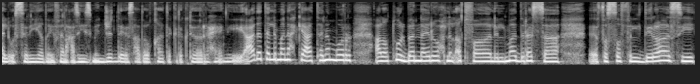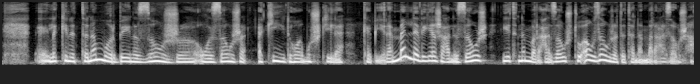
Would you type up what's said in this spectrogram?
الأسرية. ضيفا عزيز من جدة يسعد أوقاتك دكتور هاني. عادة لما نحكي على التنمر على طول بدنا يروح للأطفال المدرسة آه، في الصف الدراسي آه، لكن التنمر بين الزوج والزوجة أكيد هو مشكلة كبيرة. ما الذي يجعل الزوج يتنمر على زوجته أو زوجة تتنمر على زوجها؟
